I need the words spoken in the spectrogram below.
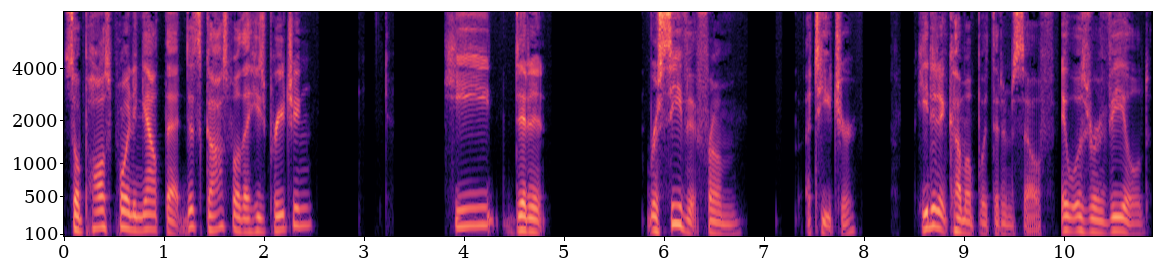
So Paul's pointing out that this gospel that he's preaching, he didn't receive it from a teacher. He didn't come up with it himself. It was revealed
